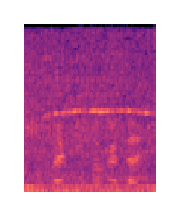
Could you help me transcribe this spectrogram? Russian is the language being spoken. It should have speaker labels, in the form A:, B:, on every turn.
A: Куда не только дальше.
